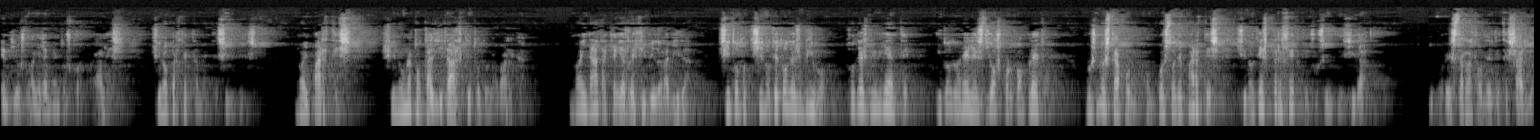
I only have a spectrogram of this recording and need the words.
En Dios no hay elementos corporales, sino perfectamente simples. No hay partes, sino una totalidad que todo lo abarca. No hay nada que haya recibido la vida, sino que todo es vivo, todo es viviente y todo en él es Dios por completo. Pues no está compuesto de partes, sino que es perfecto en su simplicidad. Y por esta razón es necesario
